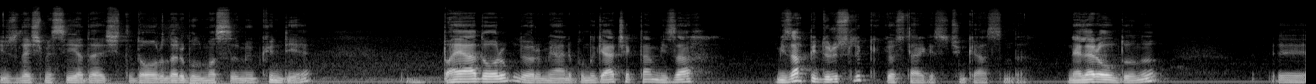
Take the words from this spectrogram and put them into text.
yüzleşmesi ya da işte doğruları bulması mümkün diye. Bayağı doğru buluyorum yani bunu gerçekten mizah mizah bir dürüstlük göstergesi çünkü aslında. Neler olduğunu e,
